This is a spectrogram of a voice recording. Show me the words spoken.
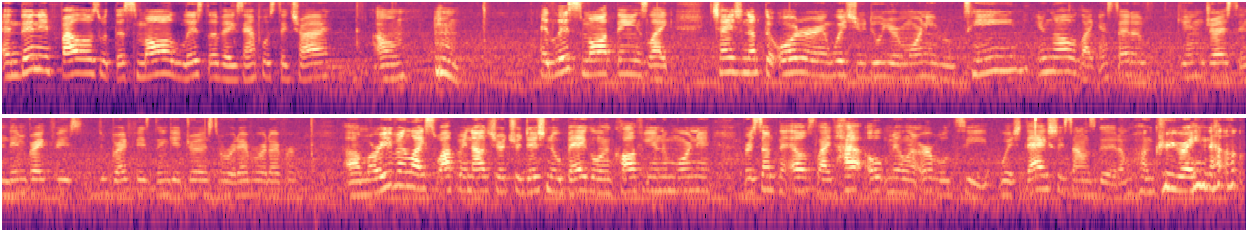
And then it follows with a small list of examples to try. Um, it lists small things like changing up the order in which you do your morning routine, you know, like instead of getting dressed and then breakfast, do breakfast, then get dressed or whatever, whatever. Um, or even like swapping out your traditional bagel and coffee in the morning for something else like hot oatmeal and herbal tea, which that actually sounds good. I'm hungry right now.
